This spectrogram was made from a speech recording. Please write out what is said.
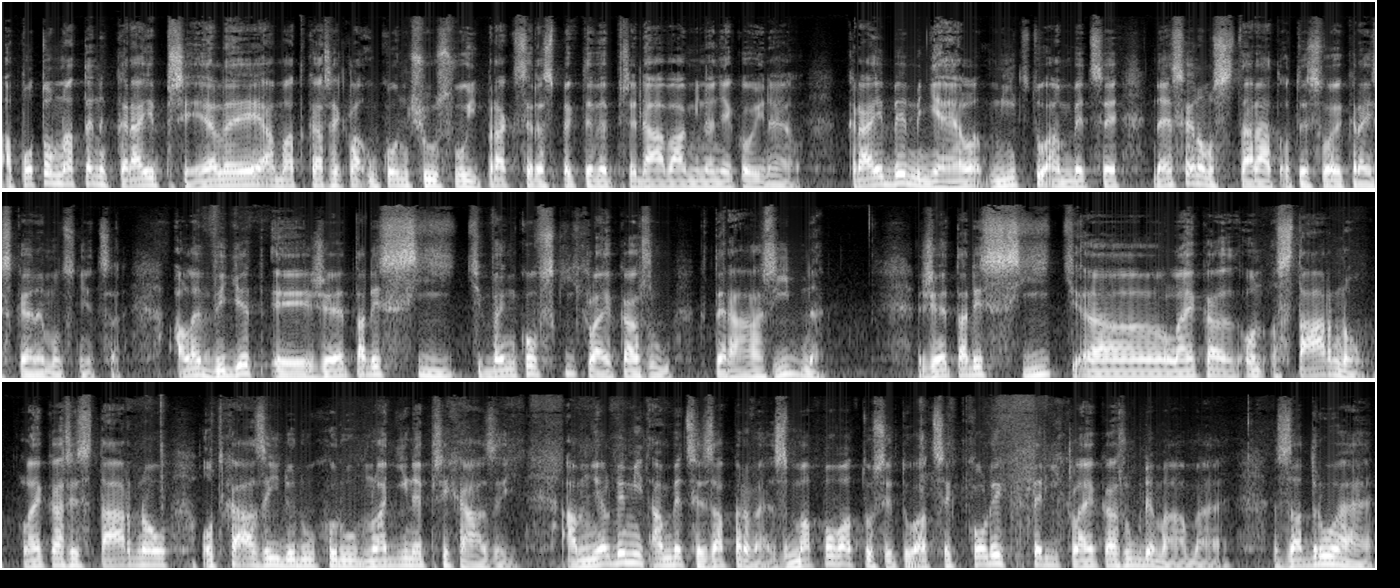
a potom na ten kraj přijeli a matka řekla, ukonču svoji praxi, respektive předávám ji na někoho jiného. Kraj by měl mít tu ambici ne se jenom starat o ty svoje krajské nemocnice, ale vidět i, že je tady síť venkovských lékařů, která řídne že je tady síť uh, léka, on, stárnou. Lékaři stárnou, odcházejí do důchodu, mladí nepřicházejí. A měl by mít ambici za prvé zmapovat tu situaci, kolik kterých lékařů kde máme, za druhé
